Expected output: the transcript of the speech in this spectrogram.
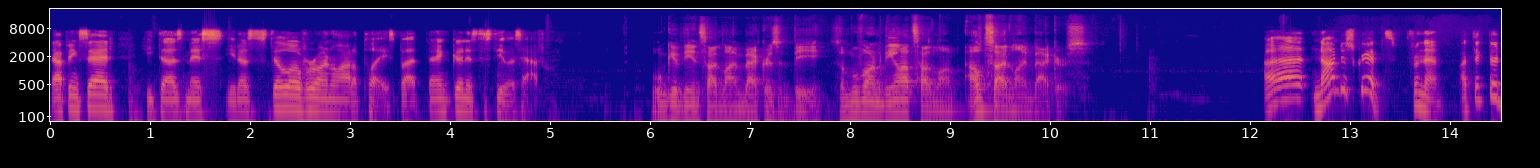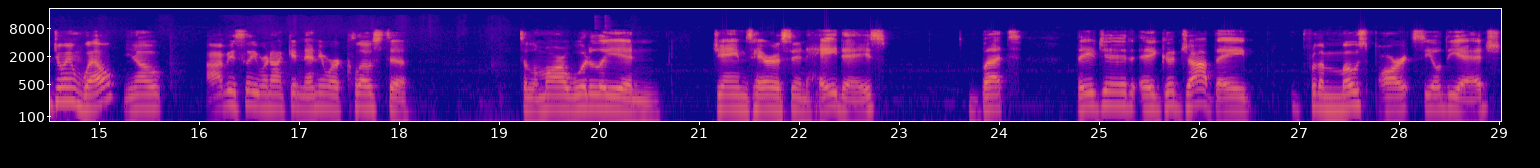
That being said, he does miss. He does still overrun a lot of plays, but thank goodness the Steelers have him. We'll give the inside linebackers a B. So move on to the outside line, outside linebackers. Uh, nondescript from them. I think they're doing well. You know, obviously we're not getting anywhere close to to LaMarr Woodley and James Harrison heydays, but they did a good job. They, for the most part, sealed the edge.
